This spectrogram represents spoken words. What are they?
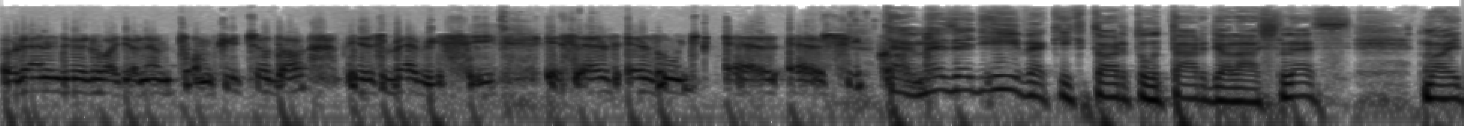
rendőr, vagy a nem tudom kicsoda, és beviszi. És ez, ez úgy el, elsikkad. Nem, ez egy évekig tartó tárgyalás lesz, majd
